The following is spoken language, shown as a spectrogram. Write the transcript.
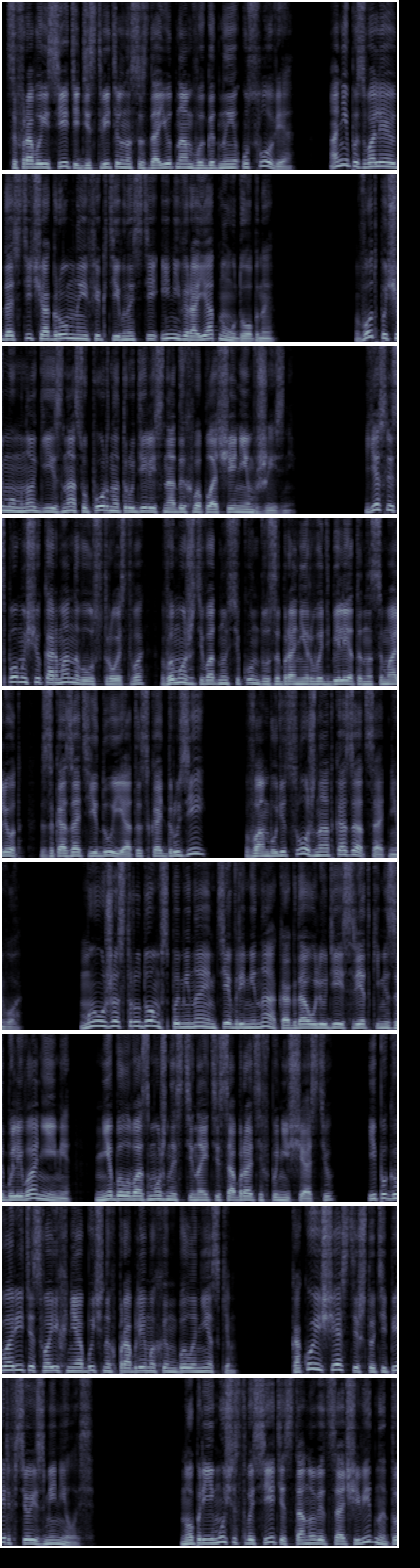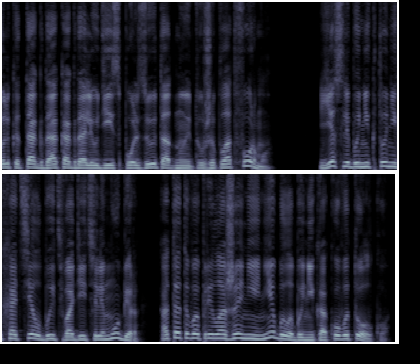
Цифровые сети действительно создают нам выгодные условия. Они позволяют достичь огромной эффективности и невероятно удобны. Вот почему многие из нас упорно трудились над их воплощением в жизнь. Если с помощью карманного устройства вы можете в одну секунду забронировать билеты на самолет, заказать еду и отыскать друзей, вам будет сложно отказаться от него. Мы уже с трудом вспоминаем те времена, когда у людей с редкими заболеваниями не было возможности найти собратьев по несчастью, и поговорить о своих необычных проблемах им было не с кем. Какое счастье, что теперь все изменилось. Но преимущество сети становится очевидны только тогда, когда люди используют одну и ту же платформу. Если бы никто не хотел быть водителем Uber, от этого приложения не было бы никакого толку.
